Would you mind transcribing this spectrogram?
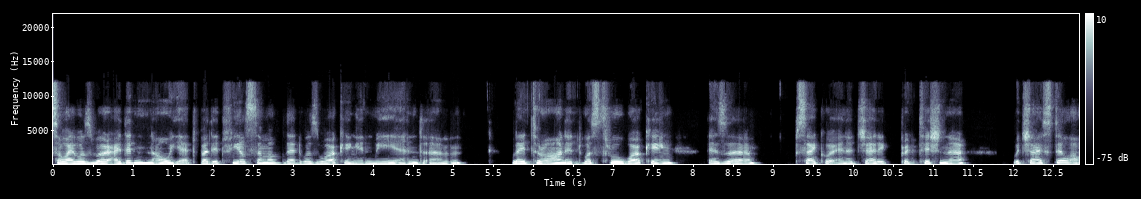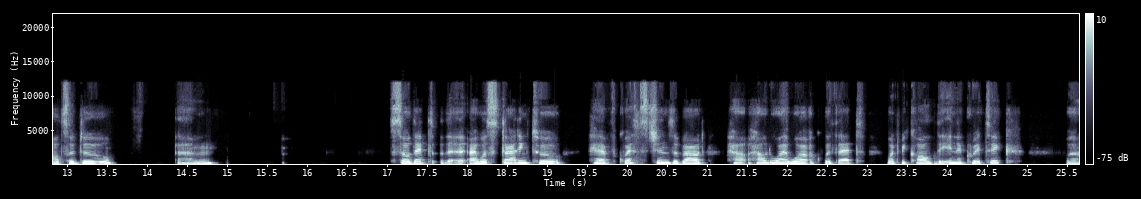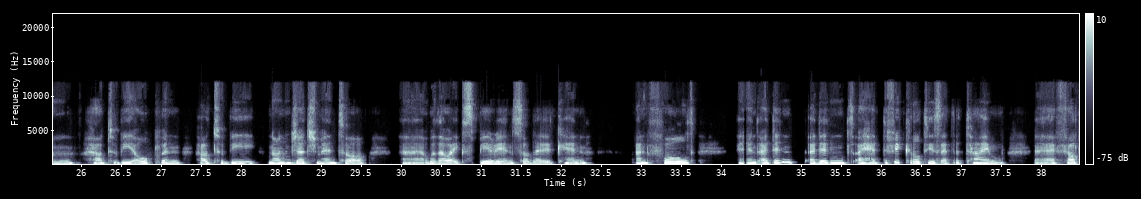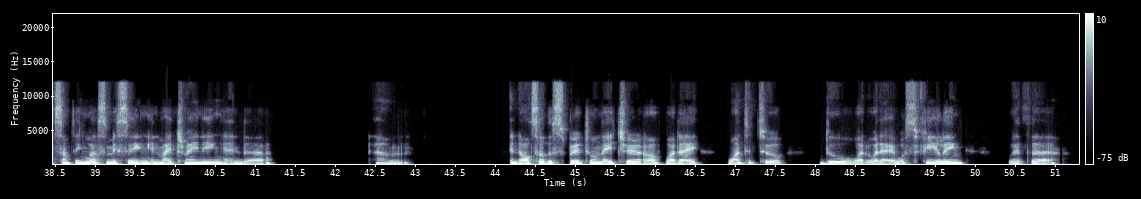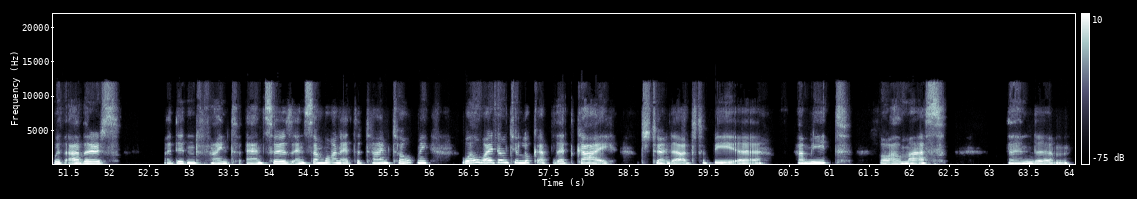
so i was where i didn't know yet but it feels some of that was working in me and um, later on it was through working as a psychoenergetic practitioner which i still also do um, so that I was starting to have questions about how, how do I work with that, what we call the inner critic, um, how to be open, how to be non judgmental uh, with our experience so that it can unfold. And I didn't, I didn't, I had difficulties at the time. I felt something was missing in my training and, uh, um, and also the spiritual nature of what I wanted to do what what I was feeling with uh, with others. I didn't find answers, and someone at the time told me, "Well, why don't you look up that guy?" Which turned out to be uh, Hameed or Almaas, and um,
